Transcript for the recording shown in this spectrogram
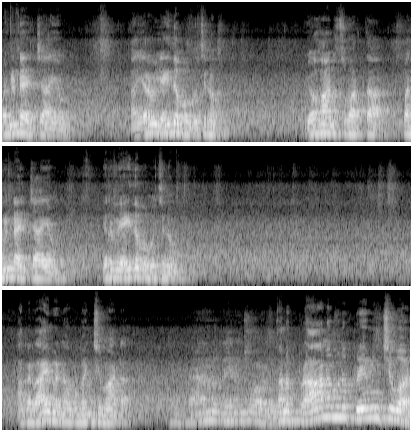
పన్నెండే అధ్యాయం ఆ ఇరవై ఐదవ వచనం. యోహాను సువార్త పన్నెండే అధ్యాయం ఇరవై ఐదవ వచనం. అక్కడ రాయబడిన ఒక మంచి మాట. తన ప్రాణమును ప్రేమించేవాడు.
